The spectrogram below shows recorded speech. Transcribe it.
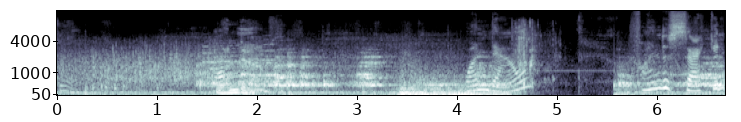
soon. One down. One down. Find the second.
